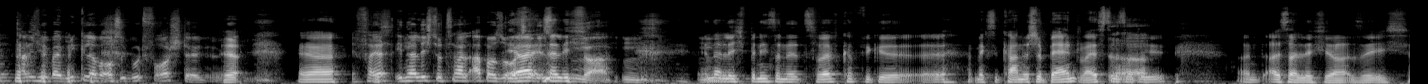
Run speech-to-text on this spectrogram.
Kann ich mir bei Mikkel aber auch so gut vorstellen. irgendwie. Ja. Ja, Er feiert innerlich total ab, aber so Ja, äußerlich so, innerlich. Na, mh. innerlich bin ich so eine zwölfköpfige äh, mexikanische Band, weißt du, Ja. so die, und äußerlich, ja, sehe ich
